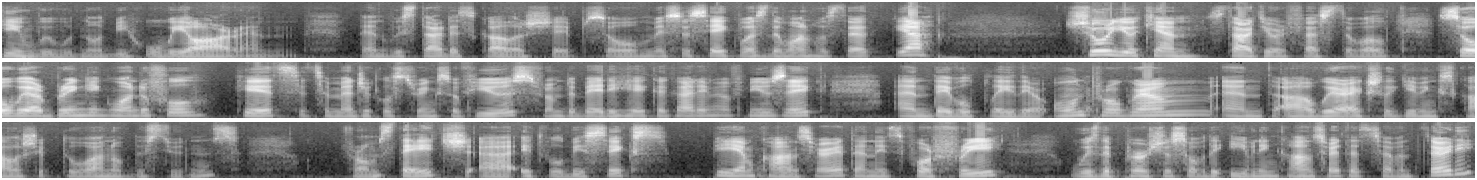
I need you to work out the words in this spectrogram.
him we would not be who we are and then we started scholarship so Mrs. Haag was the one who said yeah Sure, you can start your festival. So we are bringing wonderful kids. It's a magical strings of youth from the Betty Haag Academy of Music, and they will play their own program. And uh, we are actually giving scholarship to one of the students from stage. Uh, it will be 6 p.m. concert, and it's for free with the purchase of the evening concert at 7:30.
